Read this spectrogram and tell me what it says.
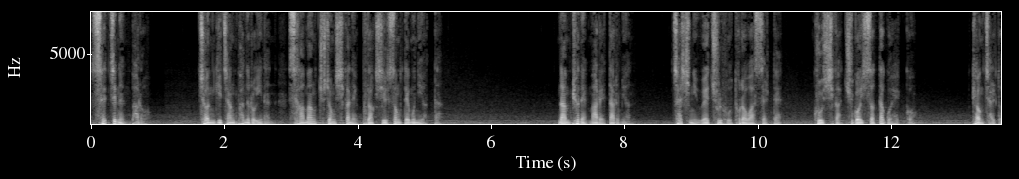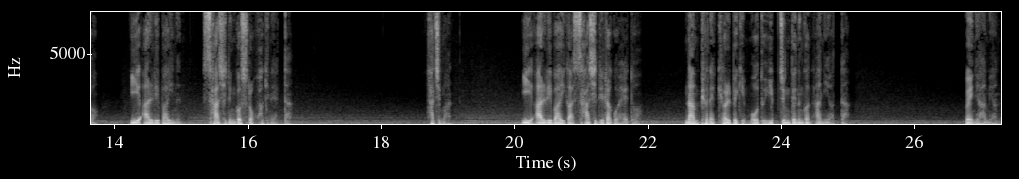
셋째는 바로 전기 장판으로 인한 사망 추정 시간의 불확실성 때문이었다. 남편의 말에 따르면 자신이 외출 후 돌아왔을 때 구 씨가 죽어 있었다고 했고 경찰도 이 알리바이는 사실인 것으로 확인했다. 하지만 이 알리바이가 사실이라고 해도 남편의 결백이 모두 입증되는 건 아니었다. 왜냐하면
